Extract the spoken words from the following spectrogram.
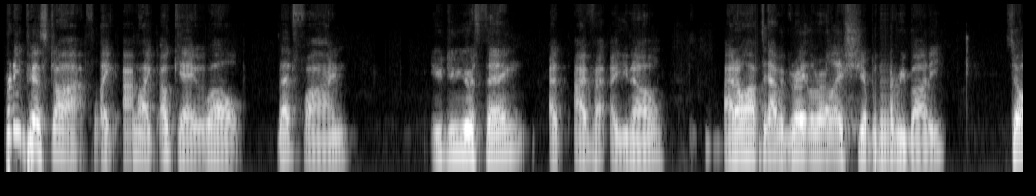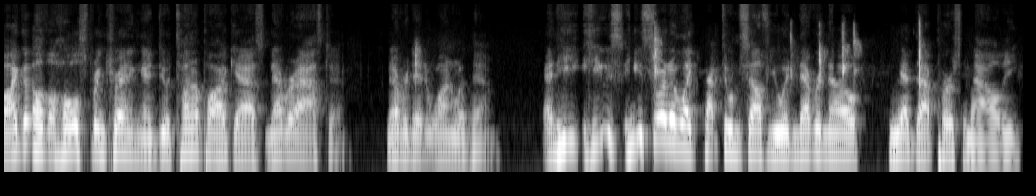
pretty pissed off. Like I'm like, okay, well, that's fine. You do your thing. I, I've, you know, I don't have to have a great relationship with everybody. So I go the whole spring training and do a ton of podcasts. Never asked him. Never did one with him. And he he was he sort of like kept to himself. You would never know he had that personality.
